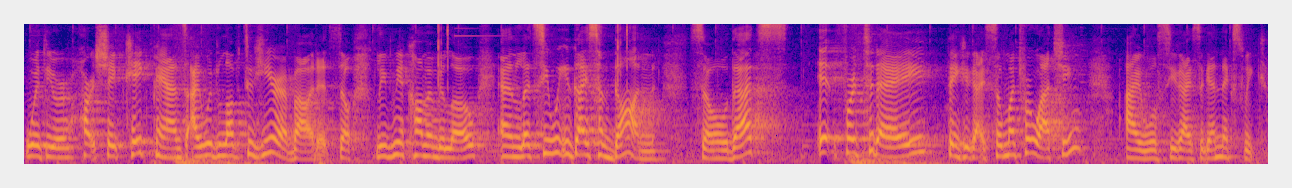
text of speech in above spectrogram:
with your heart-shaped cake pans, I would love to hear about it. So leave me a comment below and let's see what you guys have done. So that's it for today. Thank you guys so much for watching. I will see you guys again next week.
